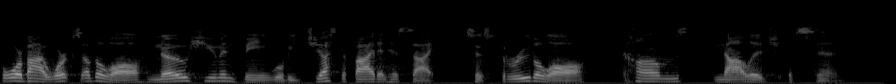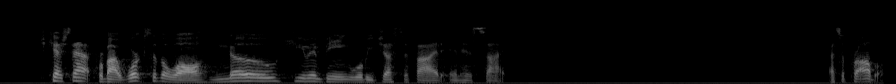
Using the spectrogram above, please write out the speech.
For by works of the law, no human being will be justified in his sight, since through the law comes knowledge of sin. You catch that? For by works of the law, no human being will be justified in his sight. That's a problem.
